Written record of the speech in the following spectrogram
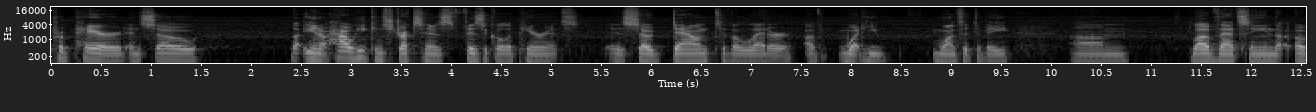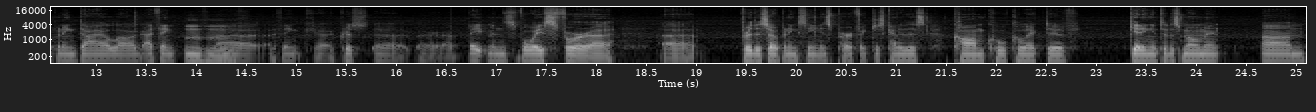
prepared and so you know how he constructs his physical appearance is so down to the letter of what he wants it to be. Um, love that scene, the opening dialogue. I think Mm-hmm. uh, I think uh, Chris uh, or, uh, Bateman's voice for uh, uh, for this opening scene is perfect. Just kind of this calm, cool, collective, getting into this moment. Um,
